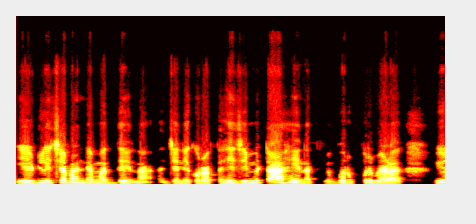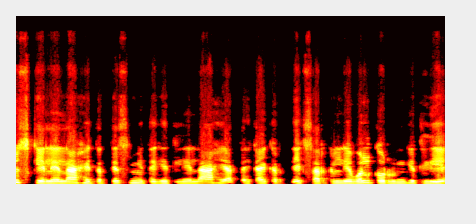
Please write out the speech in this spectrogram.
इडलीच्या भांड्यामध्ये ना, जेणेकरून आता हे जे मीठ आहे ना, ते मी भरपूर वेळा युज केलेलं आहे, तर तेच मी ते घेतलेलं आहे. आता हे काय करते, एकसारखं लेवल करून घेतलीये,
